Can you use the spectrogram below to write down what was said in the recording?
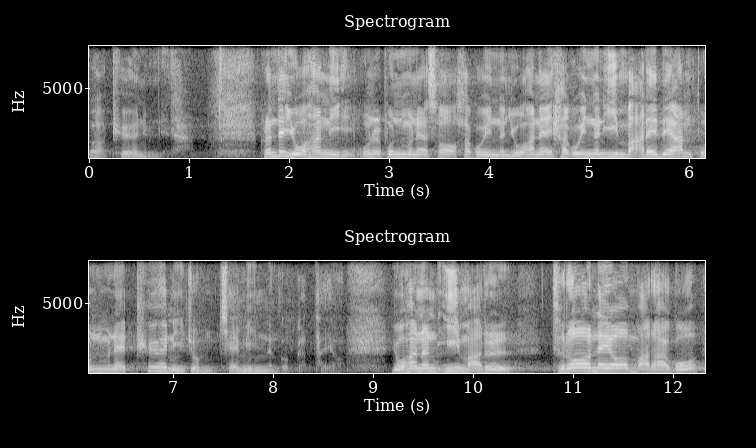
어, 표현입니다. 그런데 요한이 오늘 본문에서 하고 있는 요한의 하고 있는 이 말에 대한 본문의 표현이 좀 재미있는 것 같아요. 요한은 이 말을 드러내어 말하고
